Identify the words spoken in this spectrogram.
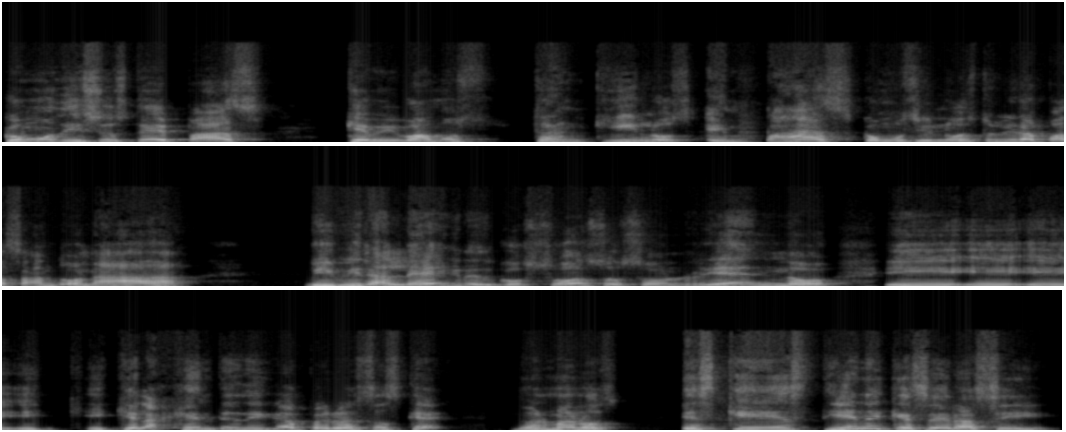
¿Cómo dice usted paz? Que vivamos tranquilos, en paz, como si no estuviera pasando nada vivir alegres, gozosos, sonriendo y, que la gente diga, pero eso es que, no hermanos, es que es, tiene que ser así.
